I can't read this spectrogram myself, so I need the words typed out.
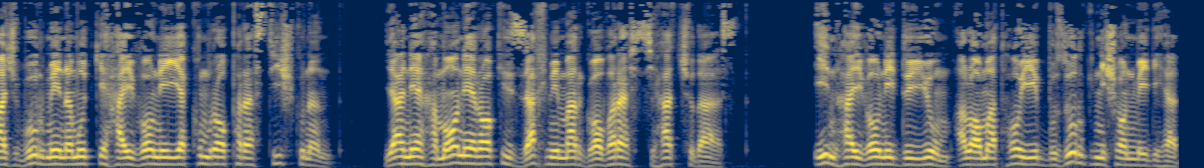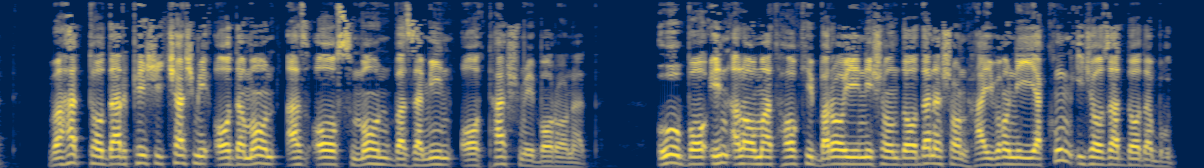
маҷбур менамуд ки ҳайвони якумро парастиш кунанд. Яъне ҳамонеро ки захми марговараш сиҳат шудааст. Ин ҳайвони дуюм аломатҳои бузург нишон медиҳад ва ҳатто дар пеши чашми одамон аз осмон ба замин оташ меборонад ӯ бо ин аломатҳо ки барои нишон доданашон ҳайвони якум иҷозат дода буд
